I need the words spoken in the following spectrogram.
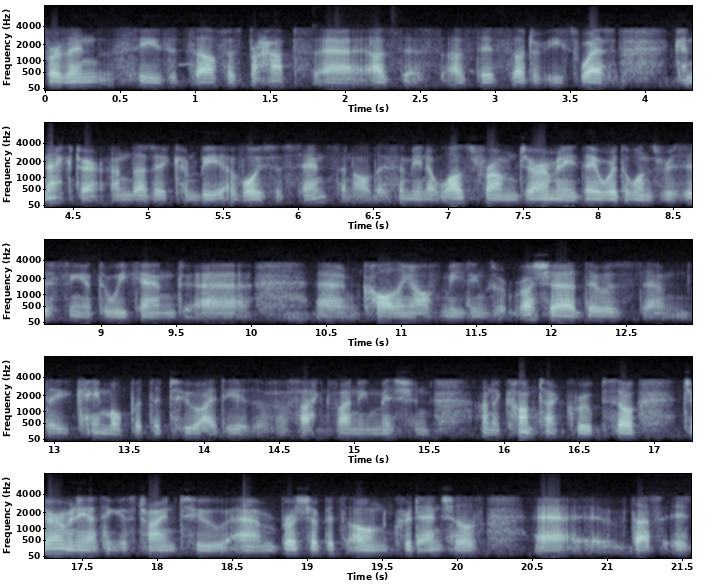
Berlin sees itself as perhaps uh, as this as this sort of east-west connector, and that it can be a voice of sense in all this. I mean, it was from Germany; they were the ones resisting at the weekend, uh, um, calling off meetings with Russia. There was um, they came up with the two ideas of a fact-finding mission and a contact group. So Germany, I think, is trying to um, brush up its own credentials uh, that it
